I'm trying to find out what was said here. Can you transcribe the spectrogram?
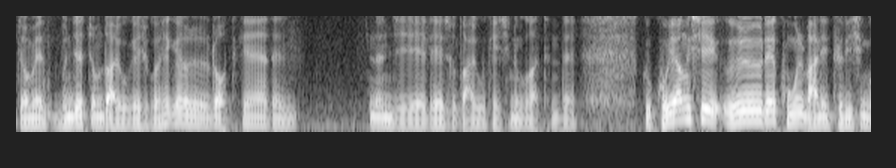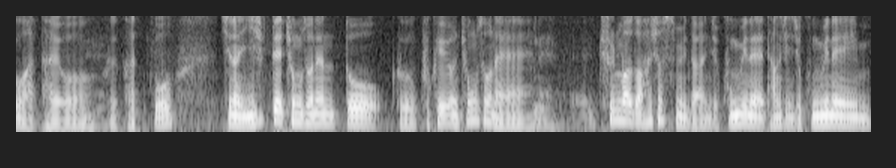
점의 문제점도 알고 계시고 해결을 어떻게 해야 되는지에 대해서도 알고 계시는 것 같은데 그 고양시 을의 공을 많이 들이신 것 같아요. 그 같고 지난 20대 총선엔 또 그 국회의원 총선에 네. 출마도 하셨습니다. 이제 국민의 당시 이제 국민의힘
